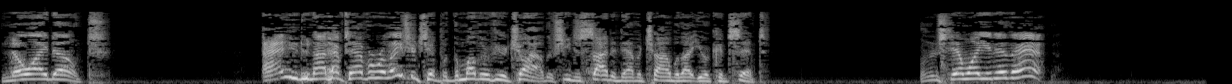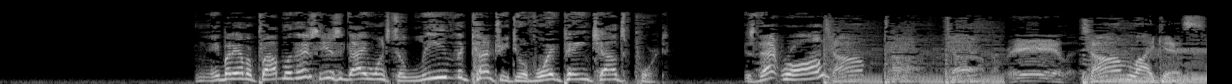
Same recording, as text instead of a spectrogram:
No, I don't. And you do not have to have a relationship with the mother of your child if she decided to have a child without your consent. I understand why you did that. Anybody have a problem with this? Here's a guy who wants to leave the country to avoid paying child support. Is that wrong? Tom, Tom, Tom. Really? Tom Leykis.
